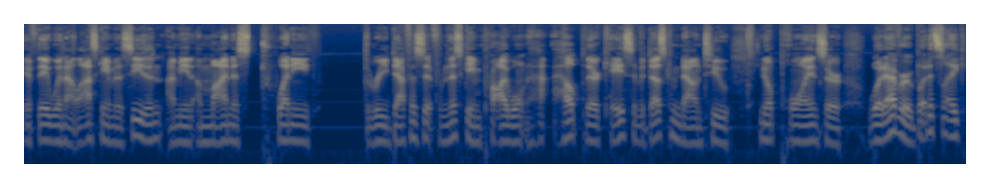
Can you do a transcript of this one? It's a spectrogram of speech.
if they win that last game of the season. I mean, a minus 23 deficit from this game probably won't ha- help their case if it does come down to, you know, points or whatever. But it's like,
